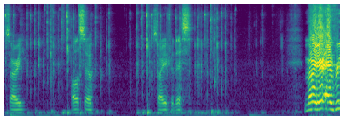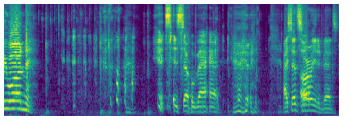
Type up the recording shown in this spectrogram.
Sorry. Also, sorry for this. Murder everyone! this is so bad. I said oh. sorry in advance.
